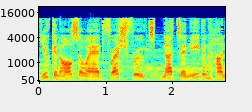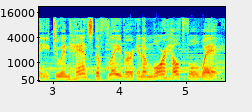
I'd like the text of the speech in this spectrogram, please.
You can also add fresh fruits, nuts and even honey to enhance the flavor in a more healthful way.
